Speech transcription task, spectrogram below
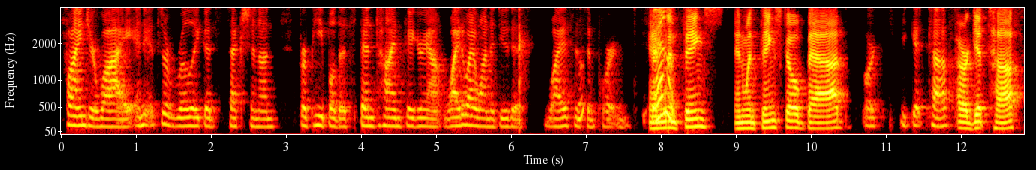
find your why and it's a really good section on for people to spend time figuring out why do i want to do this? Why is this important? And when things and when things go bad or you get tough. or get tough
